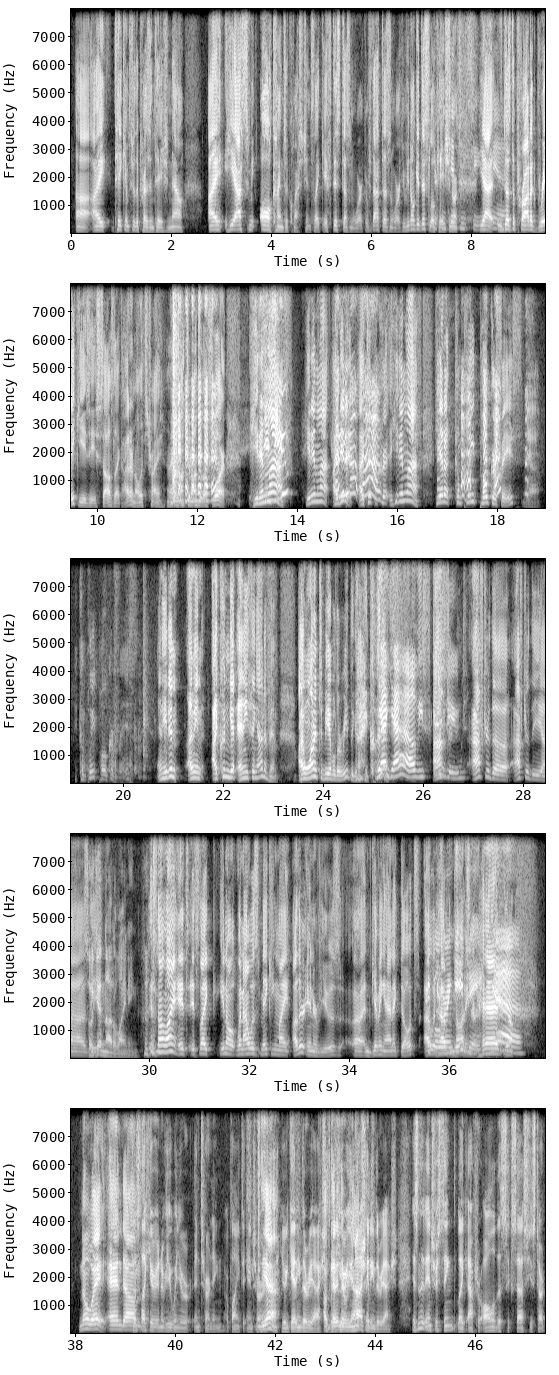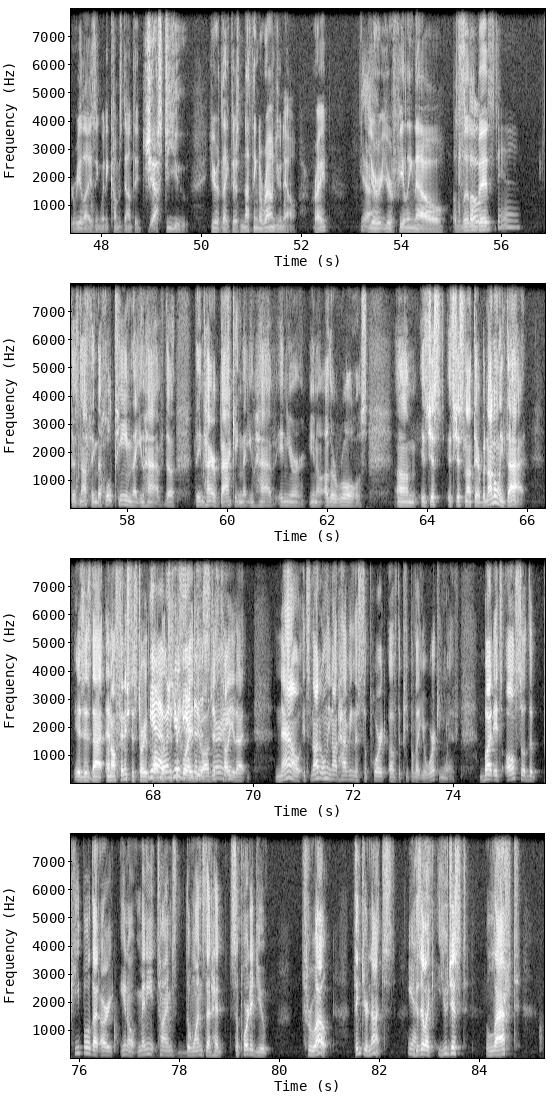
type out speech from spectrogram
Uh, I take him through the presentation. Now, I he asks me all kinds of questions, like if this doesn't work, or if that doesn't work, if you don't get this location, or yeah, yeah. does the product break easy? So I was like, I don't know, let's try. And I knocked it onto the floor. He didn't Did laugh. you? He didn't laugh. I How did it. I took. laugh? The, he didn't laugh. He had a complete poker face. Yeah. A complete poker face. And he didn't. I mean, I couldn't get anything out of him. I wanted to be able to read the guy. I couldn't. Yeah, yeah. All these skills After, you. after the after the uh, So the- again, not aligning. it's not lying. It's it's like you know when I was making my other interviews uh, and giving anecdotes, I would have were them nodding their engaging. head. you know, no way. And um, Just like your interview when you're interning, applying to intern. Yeah. You're getting the reaction. I was but getting the here You're not getting the reaction. Isn't it interesting? Like after all of this success, you start realizing when it comes down to just you, you're like, there's nothing around you now, right? yeah, You're you're feeling now a little bit. Yeah. there's nothing. The whole team that you have, the the entire backing that you have in your you know other roles, um, is just it's just not there. But not only that is is that, and I'll finish the story, Paul. Yeah, but just before I do, I'll just tell you that now it's not only not having the support of the people that you're working with, but it's also the people that are you know many times the ones that had supported you throughout think you're nuts Yes. because they're like you just left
